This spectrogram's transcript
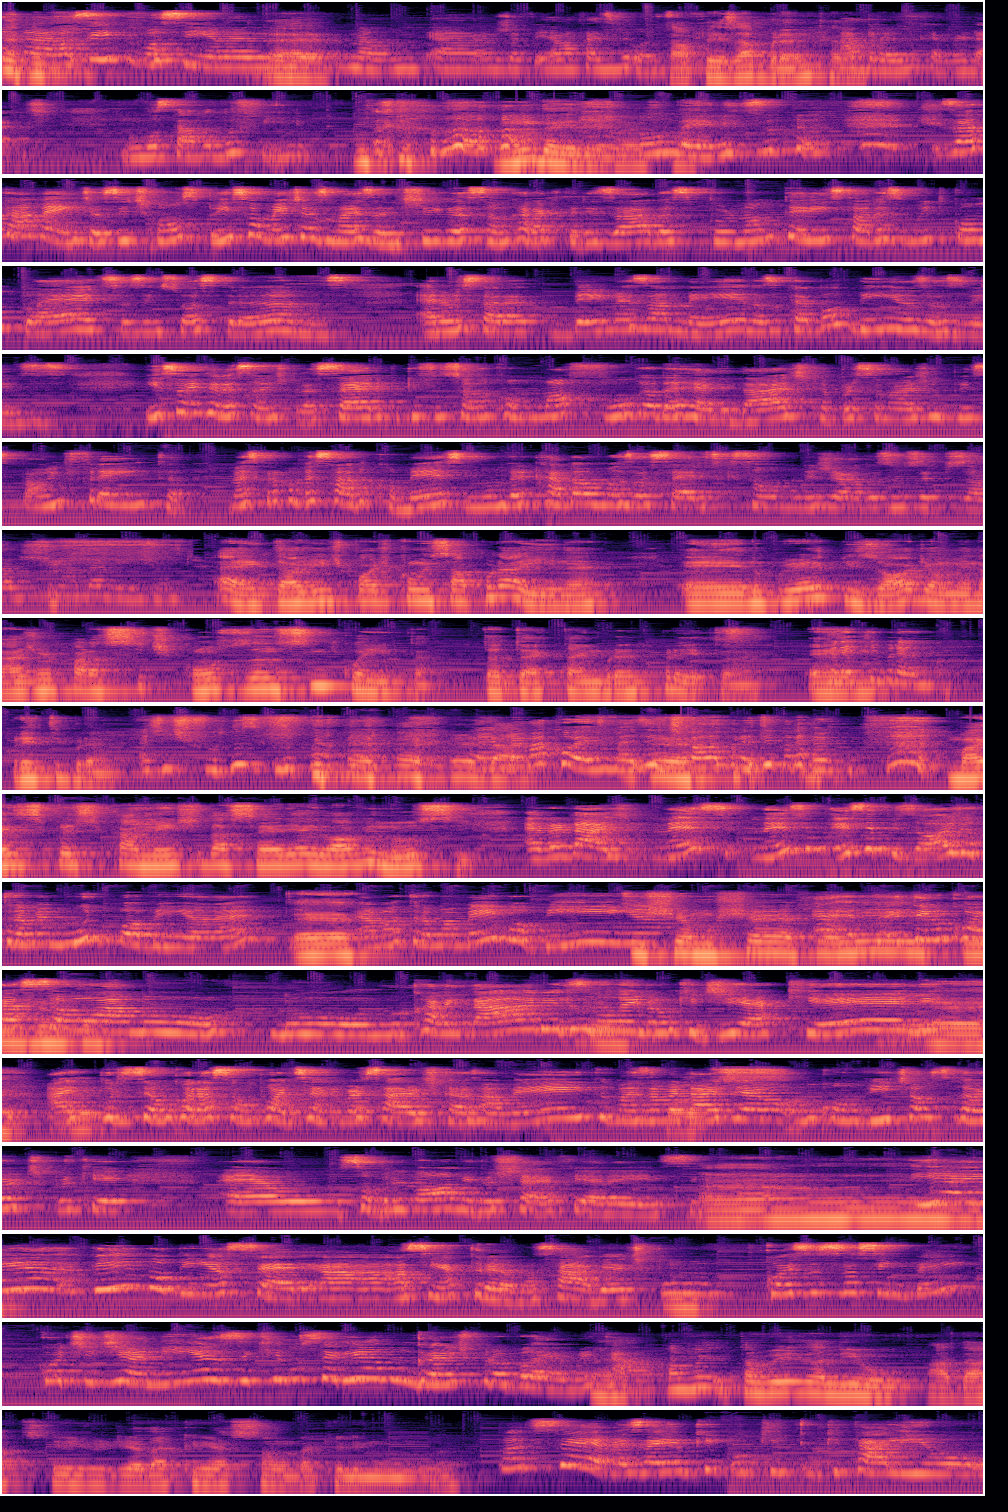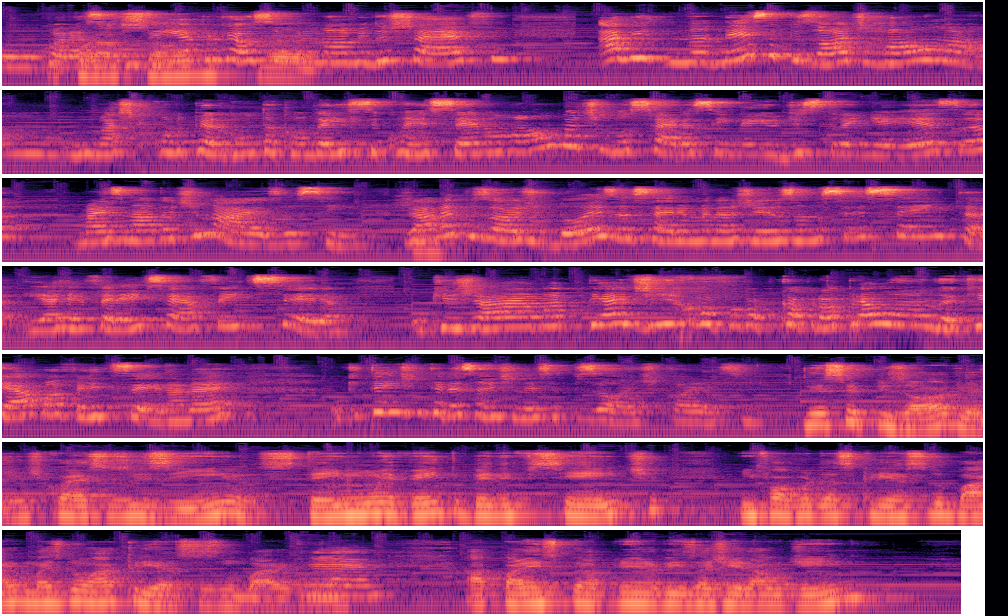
Não, ela sempre mocinha, né? É. Não, ela, já- ela faz vilã. Ela fez a branca, A né? branca, é verdade. Não gostava do filho. Um deles, né? Um deles. Exatamente. As sitcoms, principalmente as mais antigas, são caracterizadas por não terem histórias muito complexas em suas tramas. Eram histórias bem mais amenas, até bobinhas às vezes. Isso é interessante pra série porque funciona como uma fuga da realidade que a personagem principal enfrenta. Mas pra começar do começo, vamos ver cada uma das séries que são homenageadas nos episódios de WandaVision. É, então a gente pode começar por aí, né? É, no primeiro episódio, a homenagem é para sitcoms dos anos 50. Tanto é que tá em branco e preto, né? É, Preto e branco. Preto e branco. A gente fala é a Verdade. mesma coisa, mas a gente É. fala preto e branco. Mais especificamente da série I Love Lucy. É verdade. Nesse, nesse esse episódio, a trama é muito bobinha, né? É, É uma trama bem que bobinha. chama o chefe É, ali. tem um coração jantar. lá no, no, no calendário, eles não lembram que dia é aquele. É, Aí, por ser um coração, pode ser aniversário de casamento, mas na Pode verdade é um convite aos Hurt, porque é o sobrenome do chefe era esse. ah, E aí é bem bobinha a série, a- assim, a trama, sabe? É tipo Hum. coisas assim, bem cotidianinhas e que não seria um grande problema e é, tal. talvez, talvez ali o, a data seja o dia da criação daquele mundo, né? Pode ser, mas aí o que, o que, o que tá ali, o, o coraçãozinho, coração, é porque é o é. sobrenome do chefe. Ali, nesse episódio rola uma, um, Acho que quando pergunta quando eles se conheceram, rola uma atmosfera assim meio de estranheza, mas nada demais, assim. Já no episódio 2, a série homenageia os anos 60 e a referência é a feiticeira. O que já é uma piadinha com a, com a própria Wanda, que é uma feiticeira, né? O que tem de interessante nesse episódio, Clécio? Nesse episódio, a gente conhece os vizinhos, tem um evento beneficente em favor das crianças do bairro, mas não há crianças no bairro, né? Aparece pela primeira vez a Geraldine,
